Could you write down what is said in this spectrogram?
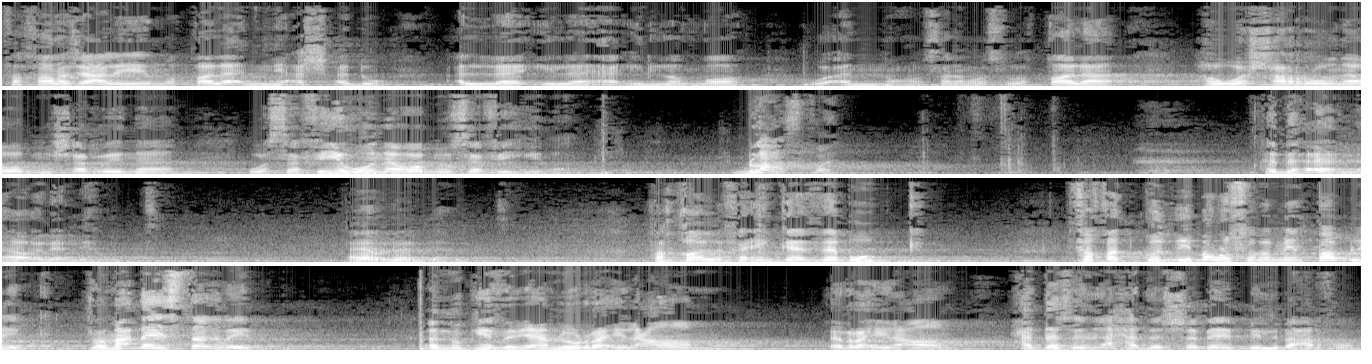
فخرج عليهم وقال إني أشهد أن لا إله إلا الله وأنه صلى رسول الله قال هو شرنا وابن شرنا وسفيهنا وابن سفيهنا. بلحظة هذا أهل هؤلاء اليهود. هؤلاء اليهود. فقال فإن كذبوك فقد كذب رسل من قبلك فما يستغرب؟ أنه كيف بيعملوا الرأي العام؟ الرأي العام. حدثني أحد الشباب اللي بعرفهم.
